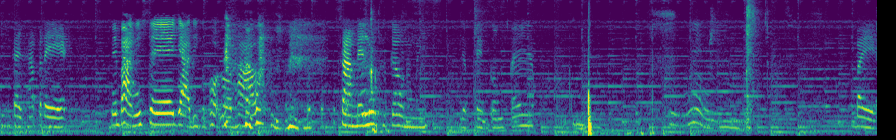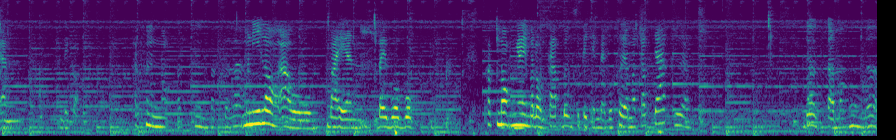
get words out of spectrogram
กินไก่ทับแดกในบ้านนี่เซยาดีกระเพาะรอเท้าสามเมนูคือเก้าน้องนี้เดี๋ยวแต่งกองแป๊บ ใบอันเด็กก็พักคืนเนาะอืมผักสลัดมื่อนี้ลองเอาใบอันใบบัวบกพักนอกไงมาลองกับเบิ้งสิเป็นจังไดบ่เคยเอามากับจ้าเทื่อเด้อตามมะฮุ่งเด้อ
